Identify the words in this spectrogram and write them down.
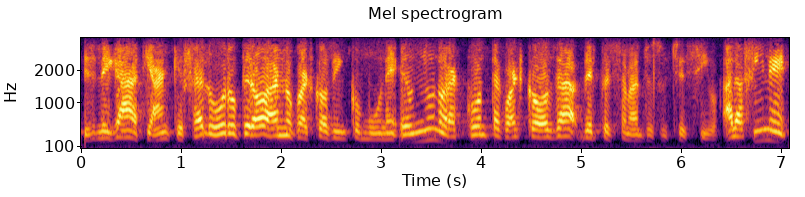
slegati anche fra loro, però hanno qualcosa in comune e ognuno racconta qualcosa del personaggio successivo. Alla fine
